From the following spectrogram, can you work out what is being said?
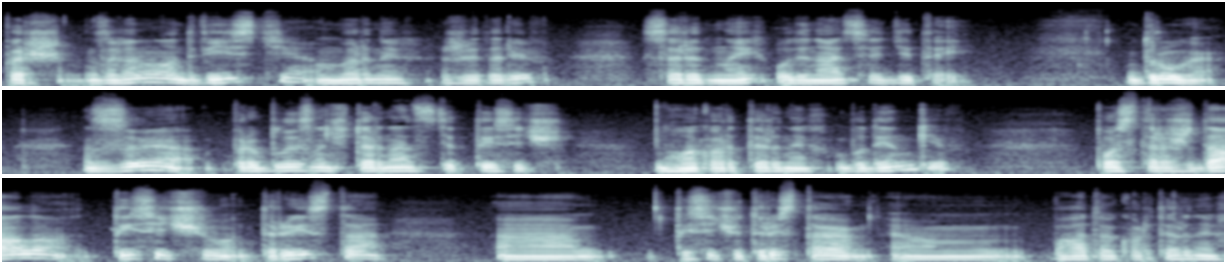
Перше, загинуло 200 мирних жителів, серед них 11 дітей. Друге, з приблизно 14 тисяч многоквартирних будинків постраждало 1300, е, 1300 ем, багатоквартирних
